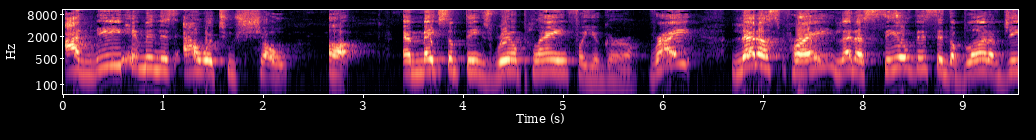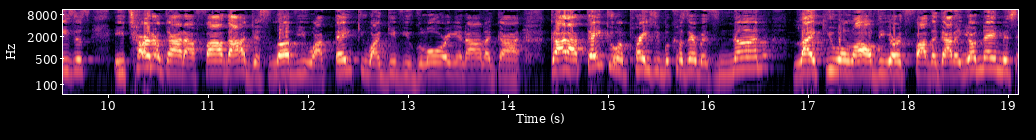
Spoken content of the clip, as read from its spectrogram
I need him in this hour to show up and make some things real plain for your girl, right? Let us pray. Let us seal this in the blood of Jesus. Eternal God, our Father, I just love you. I thank you. I give you glory and honor, God. God, I thank you and praise you because there is none like you on all the earth, Father God. And your name is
